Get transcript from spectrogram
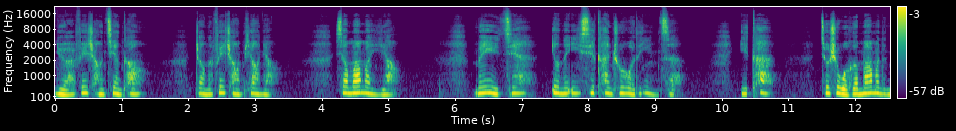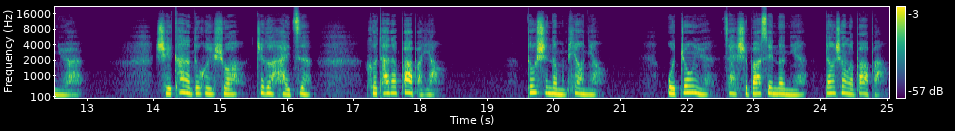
女儿非常健康，长得非常漂亮。像妈妈一样，眉宇间又能依稀看出我的影子，一看就是我和妈妈的女儿。谁看了都会说这个孩子和他的爸爸样，都是那么漂亮。我终于在十八岁那年当上了爸爸，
